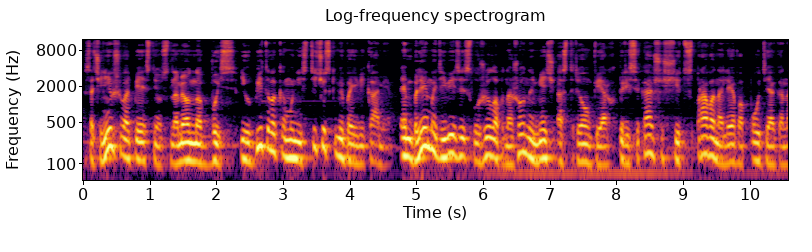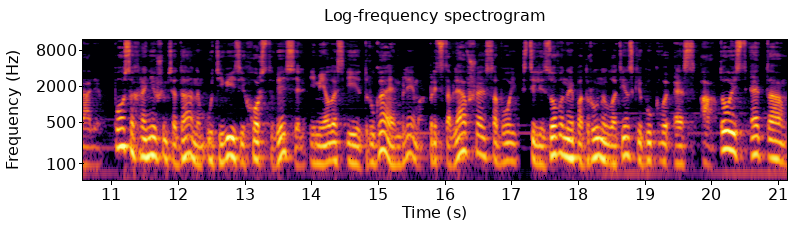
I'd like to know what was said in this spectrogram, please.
сочинившего песню «Знаменно ввысь» и убитого коммунистическими боевиками. Эмблемой дивизии служил обнаженный меч острием вверх, пересекающий щит справа налево по диагонали. По сохранившимся данным, у дивизии Хорст Вессель имелась и другая эмблема, представлявшая собой стилизованные под руны латинской буквы СА. То есть это...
